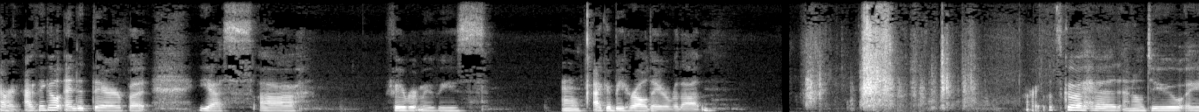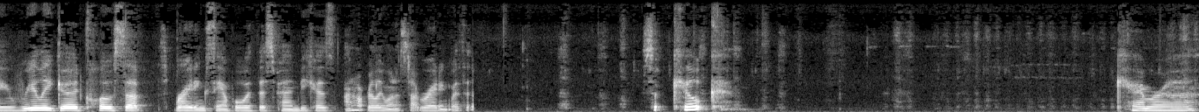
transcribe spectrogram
All right, I think I'll end it there, but yes, uh, favorite movies. Mm, I could be here all day over that. All right, let's go ahead and I'll do a really good close-up writing sample with this pen because I don't really want to stop writing with it. So Kilk, camera,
